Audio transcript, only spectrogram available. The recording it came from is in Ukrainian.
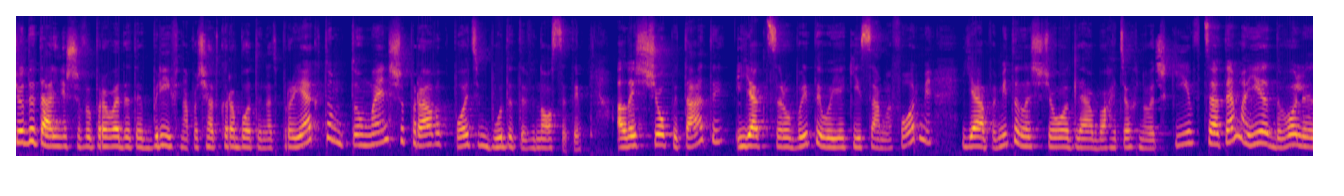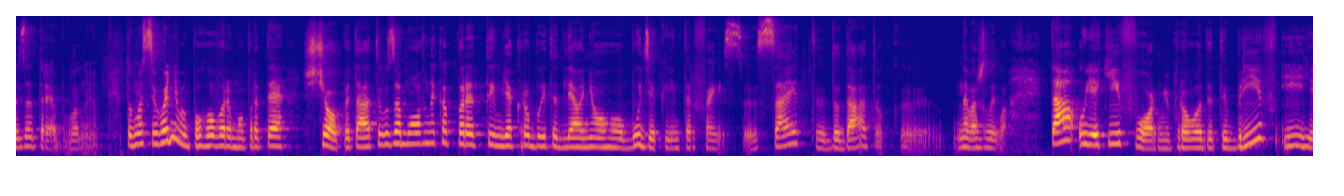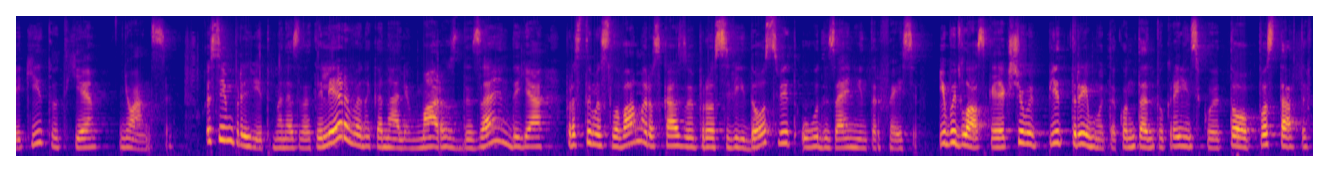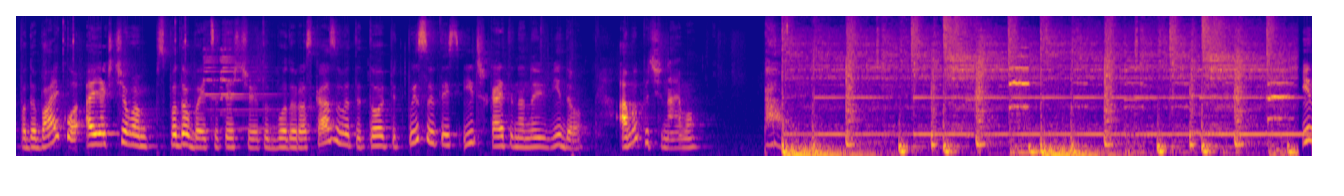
Що детальніше ви проведете бріф на початку роботи над проєктом, то менше правок потім будете вносити. Але що питати і як це робити, у якій саме формі, я помітила, що для багатьох новачків ця тема є доволі затребуваною. Тому сьогодні ми поговоримо про те, що питати у замовника перед тим, як робити для нього будь-який інтерфейс, сайт, додаток, е, неважливо, та у якій формі проводити бріф і які тут є нюанси. Усім привіт! Мене звати Лєра, ви на каналі Марус Дизайн, де я простими словами розказую про свій досвід у дизайні інтерфейсів. І будь ласка, якщо ви підтримуєте контент українською, то поставте вподобайку. А якщо вам сподобається те, що я тут буду розказувати, то підписуйтесь і чекайте на нові відео. А ми починаємо. І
